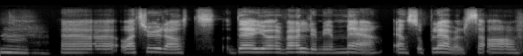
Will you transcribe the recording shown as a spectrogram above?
Mm. Eh, og jeg tror at det gjør veldig mye med ens opplevelse av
